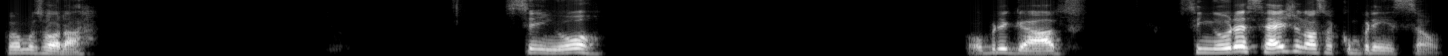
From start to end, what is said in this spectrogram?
Vamos orar. Senhor, obrigado. O Senhor excede nossa compreensão.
